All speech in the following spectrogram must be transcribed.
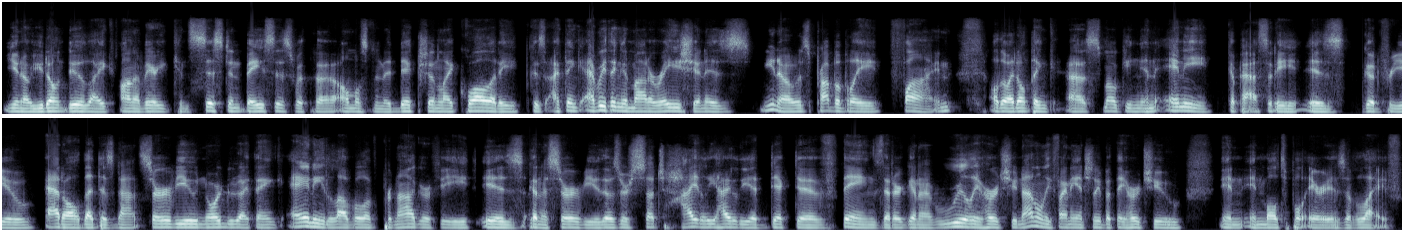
you know you don't do like on a very consistent basis with uh, almost an addiction like quality because I think everything in moderation is you know is probably fine. Although I don't think uh, smoking in any capacity is good for you at all. That does not serve you, nor do I think any level of pornography is going to serve you. Those are such highly, highly addictive things that are going to really hurt you, not only financially, but they hurt you in, in multiple areas of life.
